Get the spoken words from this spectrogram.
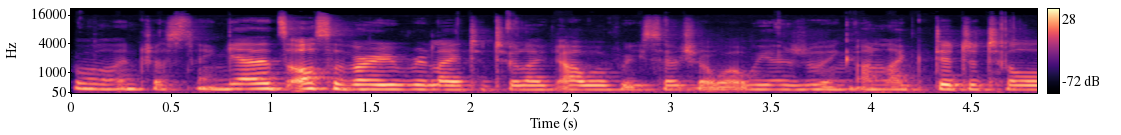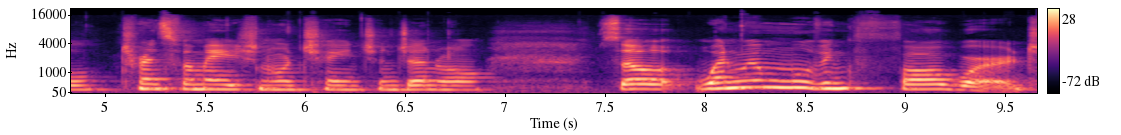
Cool, interesting. Yeah, it's also very related to like our research or what we are doing on like digital transformation or change in general. So when we're moving forward,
